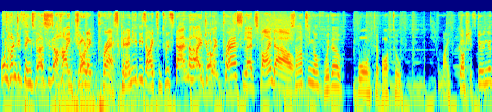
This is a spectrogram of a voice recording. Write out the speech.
100 things versus a hydraulic press. Can any of these items withstand the hydraulic press? Let's find out. Starting off with a water bottle. Oh my gosh, it's doing a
